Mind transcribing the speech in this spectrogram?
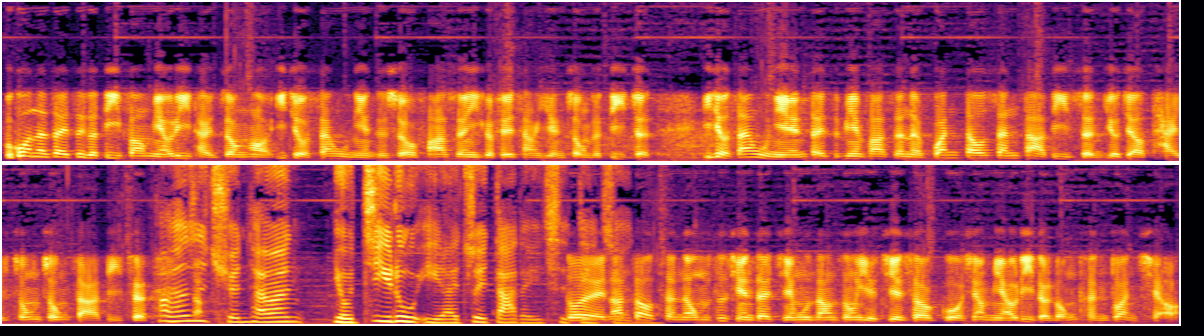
不过呢，在这个地方苗栗台中哈，一九三五年的时候发生一个非常严重的地震。一九三五年在这边发生了关刀山大地震，又叫台中中大地震，好像是全台湾有记录以来最大的一次地震。对，那造成了我们之前在节目当中也介绍过，像苗栗的龙腾断桥，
